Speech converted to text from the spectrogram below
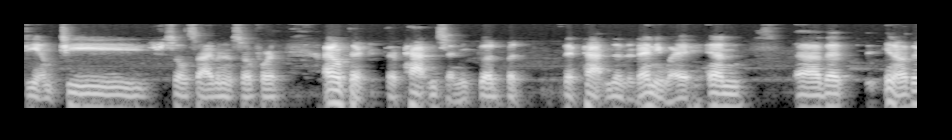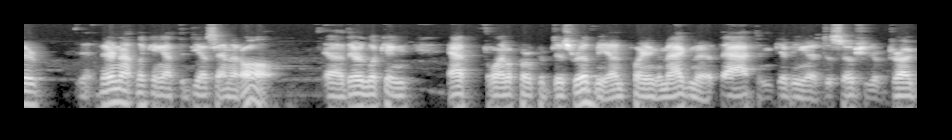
DMT, psilocybin, and so forth. I don't think their patent's any good, but they patented it anyway, and that you know they're they're not looking at the DSM at all. They're looking at thalamocortical dysrhythmia and pointing the magnet at that and giving a dissociative drug,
